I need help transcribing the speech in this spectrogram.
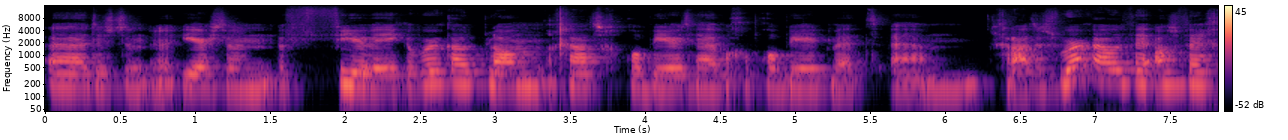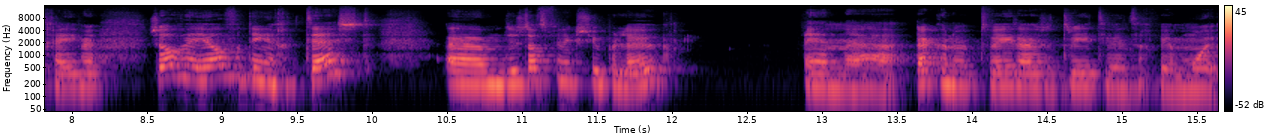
Uh, dus een, uh, eerst een vier weken workoutplan gratis geprobeerd. We hebben geprobeerd met um, gratis workout als weggever. Zo hebben we heel veel dingen getest. Um, dus dat vind ik super leuk. En uh, daar kunnen we 2023 weer mooi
